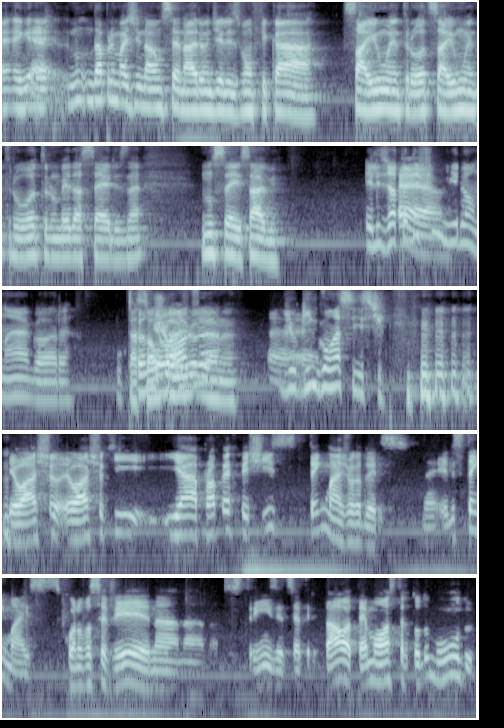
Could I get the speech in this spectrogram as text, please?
É, é, é. não dá para imaginar um cenário onde eles vão ficar. Sair um entre o outro, sair um entre o outro no meio das séries, né? Não sei, sabe? Eles já até é. definiram, né, agora. O tá só o joga jogando. E o Gingon assiste. eu acho, eu acho que. E a própria FPX tem mais jogadores. Né? Eles têm mais. Quando você vê na, na, nas streams, etc e tal, até mostra todo mundo.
